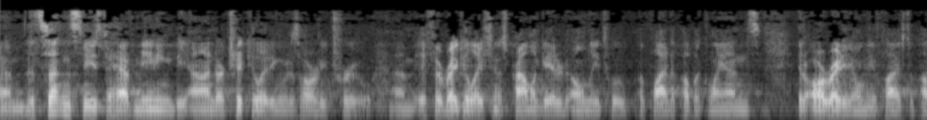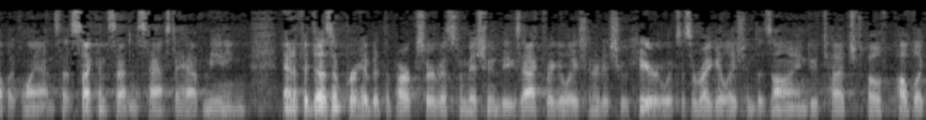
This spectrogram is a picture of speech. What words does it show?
Um, the sentence needs to have meaning beyond articulating what is already true. Um, if a regulation is promulgated only to apply to public lands, it already only applies to public lands. That second sentence has to have meaning. And if it doesn't prohibit the Park Service from issuing the exact regulation at issue here, which is a regulation designed to touch both public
